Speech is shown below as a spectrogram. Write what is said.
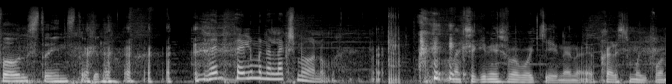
poll στο Instagram. Δεν θέλουμε να αλλάξουμε όνομα. Να ξεκινήσουμε από εκεί. Ναι, ναι. Ευχαριστούμε λοιπόν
